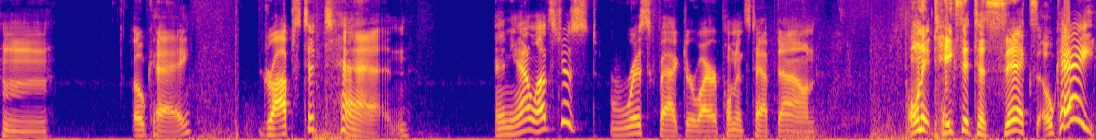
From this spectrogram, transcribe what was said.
Hmm. Okay. Drops to 10. And yeah, let's just risk factor while our opponent's tapped down. Opponent takes it to 6. Okay.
